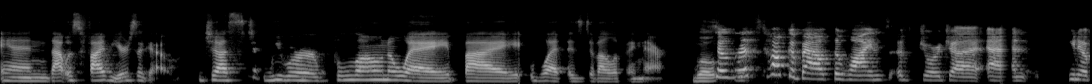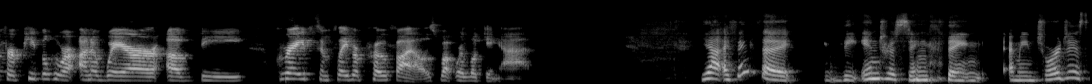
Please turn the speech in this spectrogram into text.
and that was five years ago. Just we were blown away by what is developing there. Well, so let's talk about the wines of Georgia and you know for people who are unaware of the grapes and flavor profiles what we're looking at. Yeah, I think that the interesting thing, I mean, Georgia is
